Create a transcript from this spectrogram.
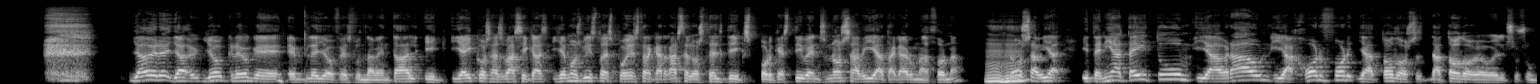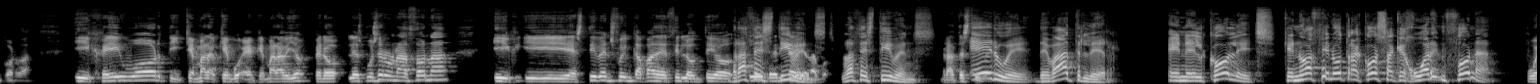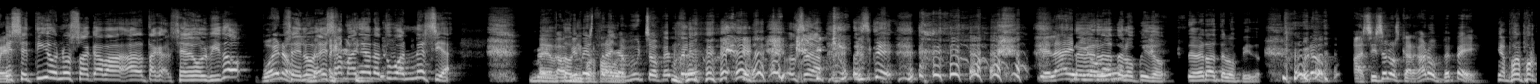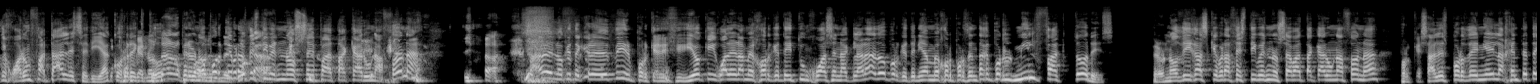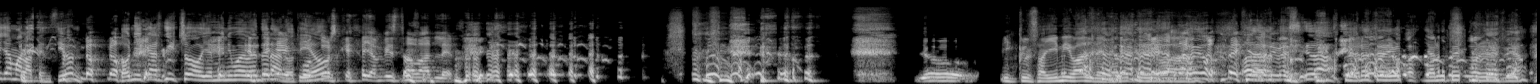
Ya veré, yo creo que en playoff es fundamental y, hay cosas básicas. Y hemos visto a Spoelstra cargarse a los Celtics porque Stevens no sabía atacar una zona. No sabía. Y tenía a Tatum y a Brown y a Horford y a todos, a todo el Susun Corda y Hayward, y qué, qué, qué maravilloso, pero les pusieron una zona y, Stevens fue incapaz de decirle a un tío. Brad Stevens, Brad Stevens, héroe de Butler en el college, que no hacen otra cosa que jugar en zona. Pues, Ese tío no sacaba atacar. Se le olvidó. Bueno, esa mañana tuvo amnesia. a mí me extraña mucho, Pepe. o sea, es que. de verdad te lo pido. De verdad te lo pido. bueno, así se los cargaron, Pepe. Pues porque jugaron fatal ese día, correcto. pero no porque Brad Stevens no sepa atacar una zona. ¿Sabes lo que te quiero decir? Porque decidió que igual era mejor que Tatum jugase en aclarado, porque tenía mejor porcentaje por mil factores. Pero no digas que Brad Stevens no se va a atacar una zona porque sales por Denia y la gente te llama la atención. no, no. Tony, ¿qué has dicho hoy en mínimo de veterano, hay tío? Pocos que hayan visto a Butler. Yo. Incluso a Jimmy Butler, ya no te digo a, la universidad. Ya no te digo, ya no te digo a la universidad.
